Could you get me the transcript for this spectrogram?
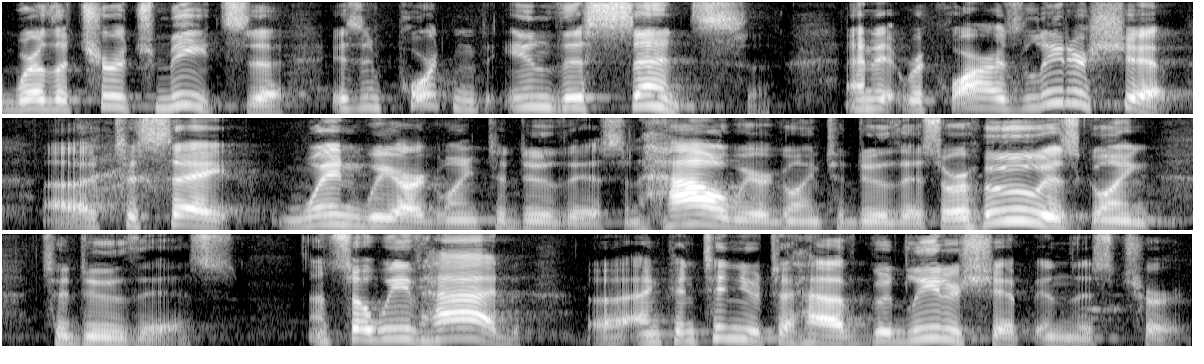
where the church meets uh, is important in this sense. And it requires leadership uh, to say when we are going to do this and how we are going to do this or who is going to do this. And so we've had and continue to have good leadership in this church.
